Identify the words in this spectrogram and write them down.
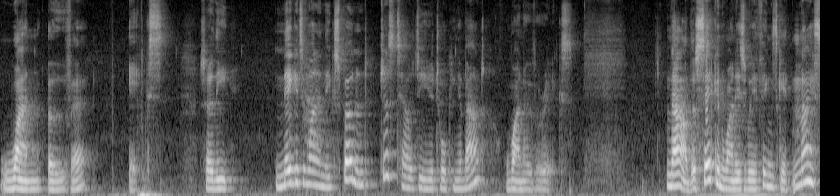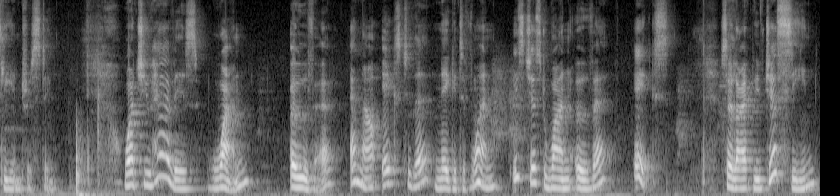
1 over x. So the negative 1 in the exponent just tells you you're talking about 1 over x. Now, the second one is where things get nicely interesting what you have is 1 over, and now x to the negative 1 is just 1 over x. So like we've just seen,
